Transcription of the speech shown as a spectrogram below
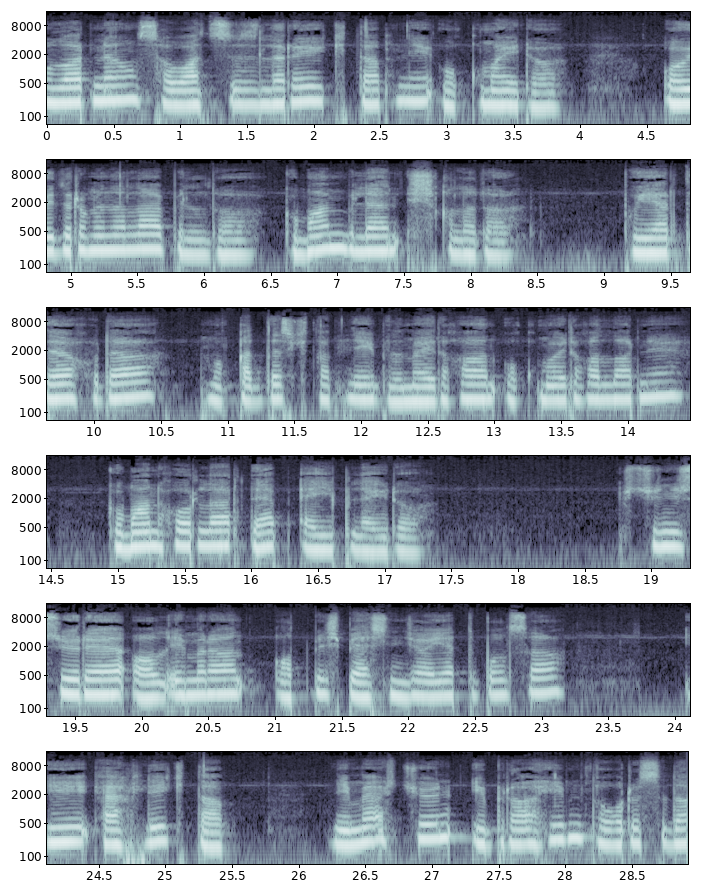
Onların savadsızları kitabını oxumaydı. Oydırmını la bildi, guman bilən iş qılıdı. Bu yerdə Xuda müqəddəs kitabını bilməyidiğən, oxumaydığanlarını guman xorlar dəb əyibləydi. 3-cü sürə Al-İmran 65-ci ayətdə bolsa, İ əhli kitab, Nəmə üçün İbrahim doğrusunda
